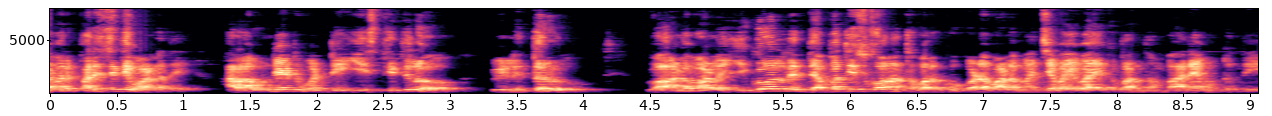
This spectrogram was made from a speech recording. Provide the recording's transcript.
ఎవరి పరిస్థితి వాళ్ళదే. అలా ఉండేటువంటి ఈ స్థితిలో వీళ్ళిద్దరూ వాళ్ళ వాళ్ళ ఇగోల్ని దెబ్బ తీసుకోనంత వరకు కూడా వాళ్ళ మధ్య వైవాహిక బంధం బాగానే ఉంటుంది.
